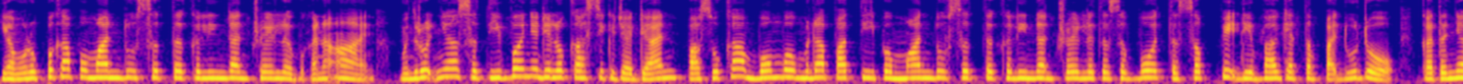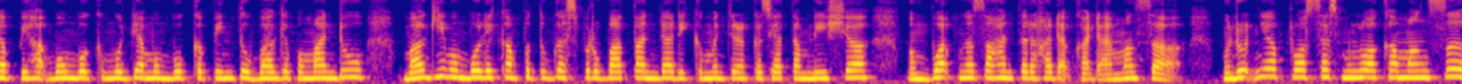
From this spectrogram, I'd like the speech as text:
yang merupakan pemandu serta kelindan trailer berkenaan. Menurutnya, setibanya di lokasi kejadian, pasukan bomba mendapati pemandu serta kelindan trailer tersebut tersepit di bahagian tempat duduk. Katanya pihak bomba kemudian membuka pintu bahagian pemandu bagi membolehkan petugas perubatan dari Kementerian Kesihatan Malaysia membuat pengesahan terhadap keadaan mangsa. Menurutnya, proses mengeluarkan mangsa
